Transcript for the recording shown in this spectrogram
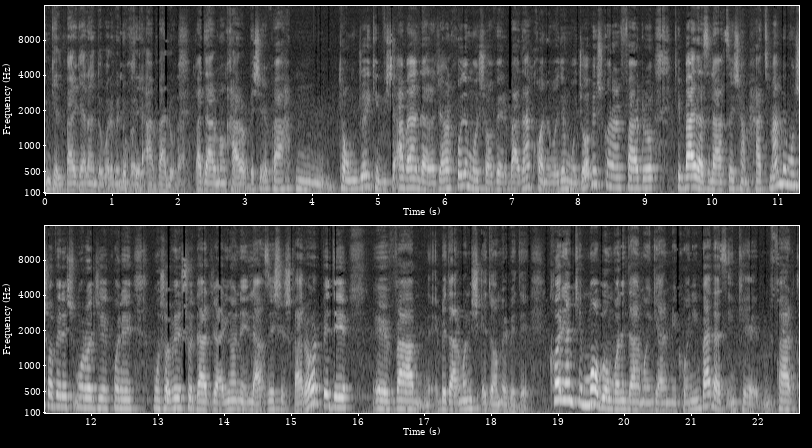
اینکه برگردن دوباره به نقطه اول و, و درمان خراب بشه و تا اونجایی که میشه اولا در اول خود مشاور بعدا خانواده مجابش کنن فرد رو که بعد از لغزش هم حتما به مشاورش مراجعه کنه مشاورش رو در جریان لغزشش قرار بده و به درمانش ادامه بده. کاری هم که ما به عنوان درمانگر می‌کنیم. بعد از اینکه فرد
